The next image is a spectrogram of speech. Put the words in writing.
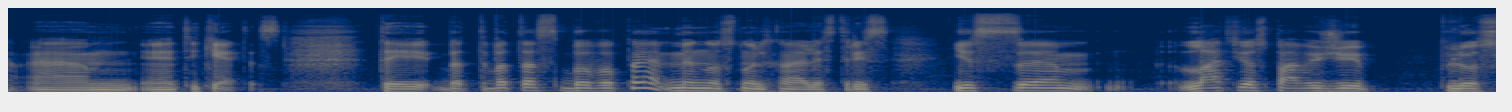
e, tikėtis. Tai, bet va tas BVP minus 0,3, jis e, Latvijos, pavyzdžiui, plius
